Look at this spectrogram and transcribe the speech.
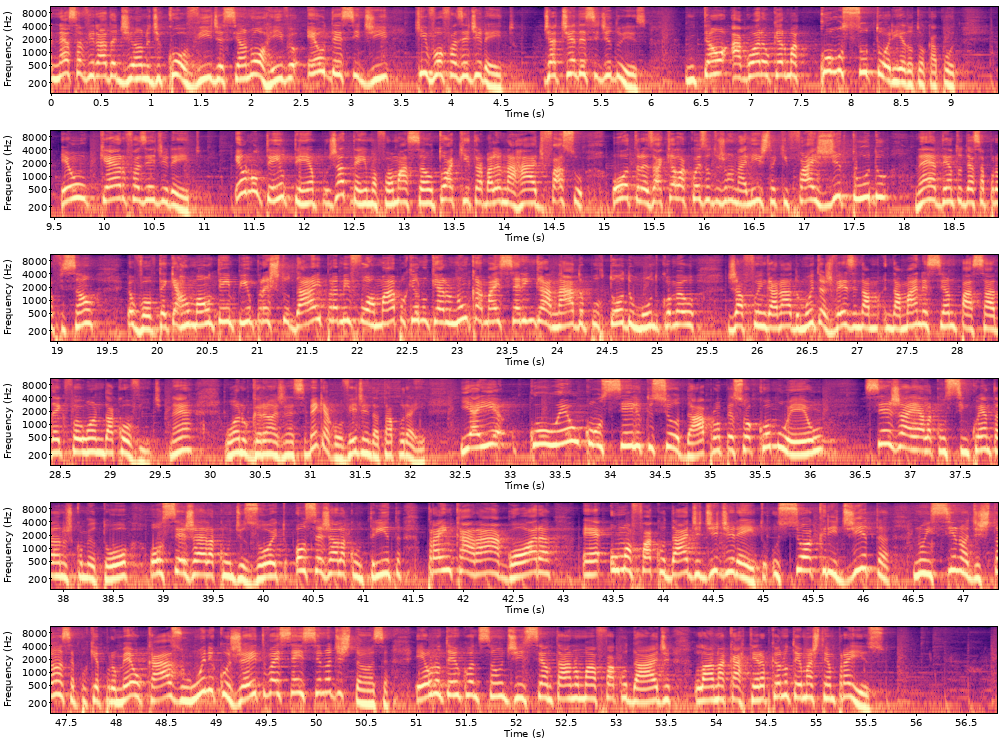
nessa virada de ano de Covid, esse ano horrível, eu decidi que vou fazer direito. Já tinha decidido isso. Então, agora eu quero uma consultoria, doutor Caputo. Eu quero fazer direito. Eu não tenho tempo, já tenho uma formação, tô aqui trabalhando na rádio, faço outras, aquela coisa do jornalista que faz de tudo, né, dentro dessa profissão. Eu vou ter que arrumar um tempinho para estudar e para me formar, porque eu não quero nunca mais ser enganado por todo mundo, como eu já fui enganado muitas vezes, ainda, ainda mais nesse ano passado aí, que foi o ano da Covid, né? O ano grande, né? Se bem que a Covid ainda tá por aí. E aí, qual é o conselho que o senhor dá para uma pessoa como eu, seja ela com 50 anos como eu tô, ou seja ela com 18, ou seja ela com 30, para encarar agora é, uma faculdade de direito. O senhor acredita no ensino à distância? Porque para o meu caso, o único jeito vai ser ensino à distância. Eu não tenho condição de sentar numa faculdade lá na carteira, porque eu não tenho mais tempo para isso.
